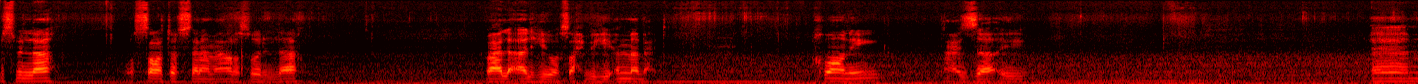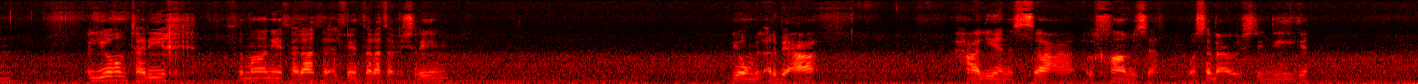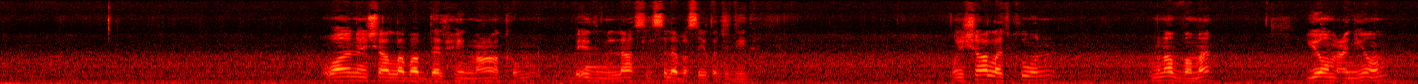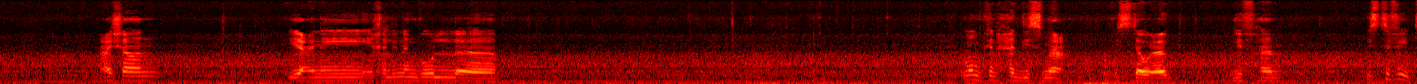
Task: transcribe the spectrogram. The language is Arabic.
بسم الله والصلاة والسلام على رسول الله وعلى آله وصحبه أما بعد. إخواني أعزائي اليوم تاريخ ثمانية ثلاثة ألفين ثلاثة وعشرين يوم الأربعاء حاليا الساعة الخامسة وسبعة وعشرين دقيقة. وأنا إن شاء الله ببدأ الحين معاكم بإذن الله سلسلة بسيطة جديدة. وإن شاء الله تكون منظمة يوم عن يوم عشان يعني خلينا نقول آه، ممكن حد يسمع يستوعب يفهم يستفيد.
